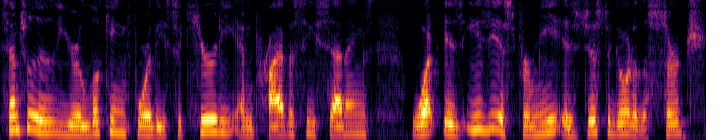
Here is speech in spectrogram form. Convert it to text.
Essentially, you're looking for the security and privacy settings. What is easiest for me is just to go to the search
